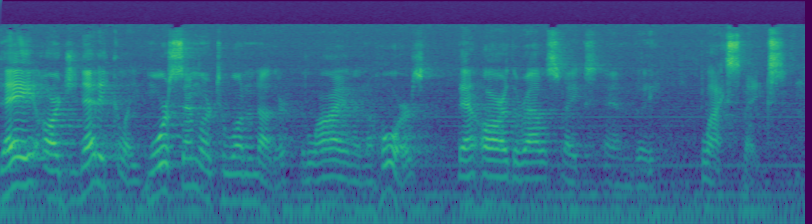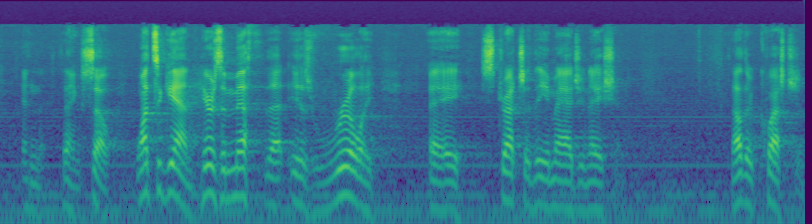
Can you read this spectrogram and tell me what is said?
they are genetically more similar to one another, the lion and the horse, than are the rattlesnakes and the black snakes and things. So, once again, here's a myth that is really a stretch of the imagination. Another question.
